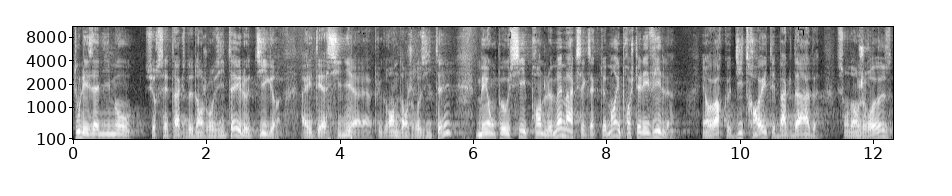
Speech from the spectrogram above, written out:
tous les animaux sur cet axe de dangerosité. Le tigre a été assigné à la plus grande dangerosité, mais on peut aussi prendre le même axe exactement et projeter les villes. Et on va voir que Detroit et Bagdad sont dangereuses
